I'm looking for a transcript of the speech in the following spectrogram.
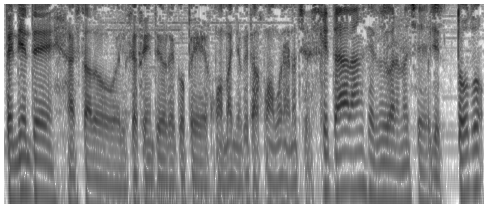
Pendiente ha estado el jefe de interior de COPE, Juan Baño. ¿Qué tal, Juan? Buenas noches. ¿Qué tal, Ángel? Muy buenas noches. Oye, todo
